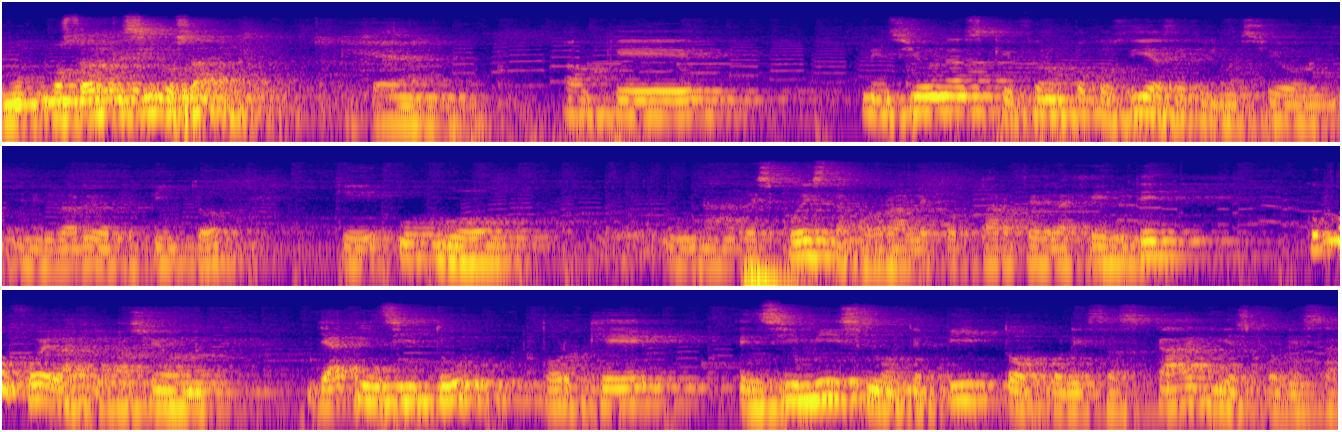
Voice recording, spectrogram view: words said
mostrar que sí los hay. Aunque mencionas que fueron pocos días de filmación en el barrio de Tepito, que hubo una respuesta favorable por parte de la gente. ¿Cómo fue la filmación ya in situ? Porque en sí mismo Tepito, con esas calles, con esa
